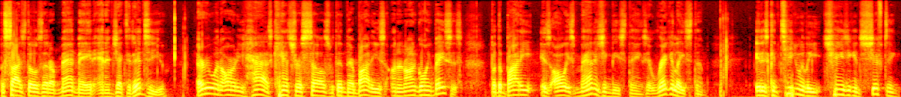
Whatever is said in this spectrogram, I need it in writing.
besides those that are man made and injected into you. Everyone already has cancerous cells within their bodies on an ongoing basis, but the body is always managing these things, it regulates them. It is continually changing and shifting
